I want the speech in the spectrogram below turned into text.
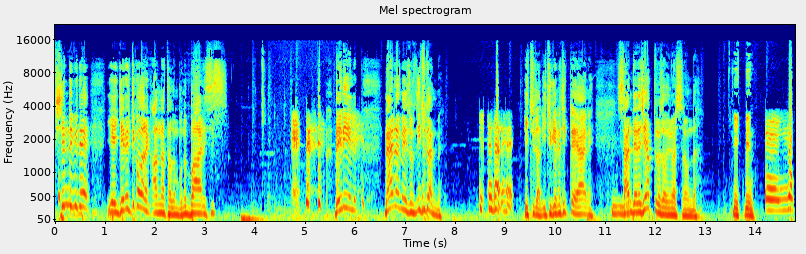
Şimdi bir de e, genetik olarak anlatalım bunu barisiz. Deneyelim. Nereden mezunuz? İTÜ'den mi? İşteden evet. İTÜ'den. İTÜ genetik de yani. Sen derece yaptın o zaman üniversite sınavında. İlk bin. Ee, yok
